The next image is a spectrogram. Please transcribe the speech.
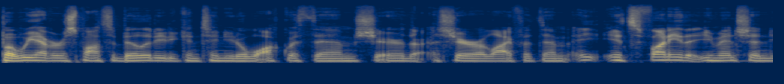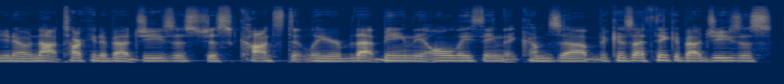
but we have a responsibility to continue to walk with them, share the, share our life with them. It's funny that you mentioned, you know, not talking about Jesus just constantly or that being the only thing that comes up because I think about Jesus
